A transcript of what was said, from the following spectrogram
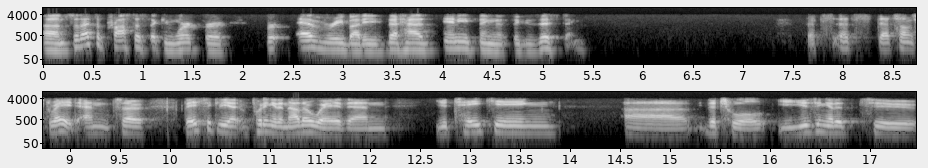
Um, so that's a process that can work for for everybody that has anything that's existing. That's that's that sounds great. And so basically, uh, putting it another way, then you're taking uh, the tool, you're using it to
